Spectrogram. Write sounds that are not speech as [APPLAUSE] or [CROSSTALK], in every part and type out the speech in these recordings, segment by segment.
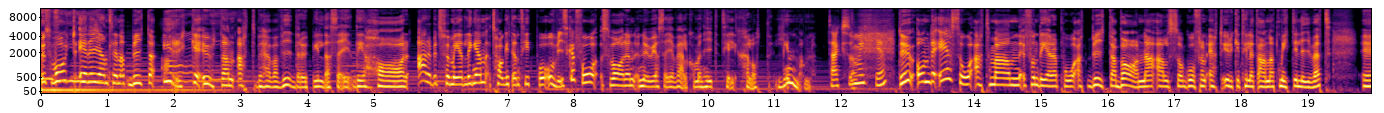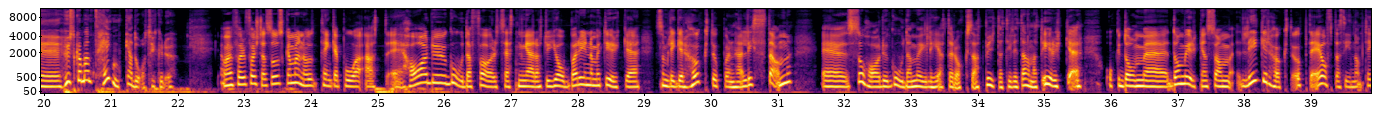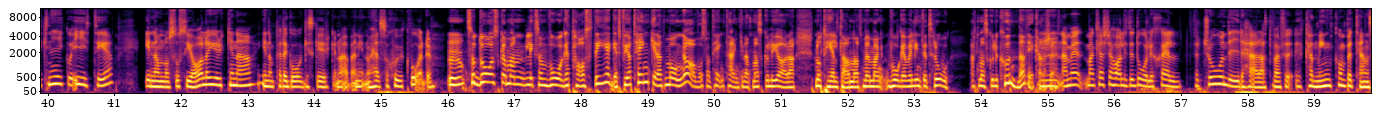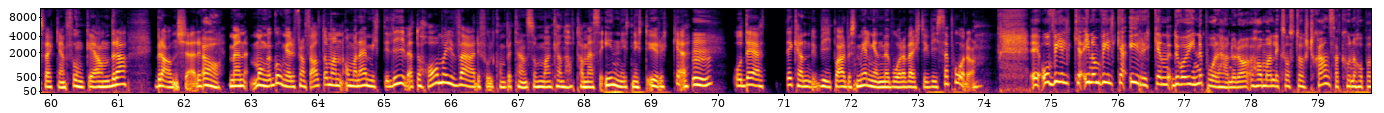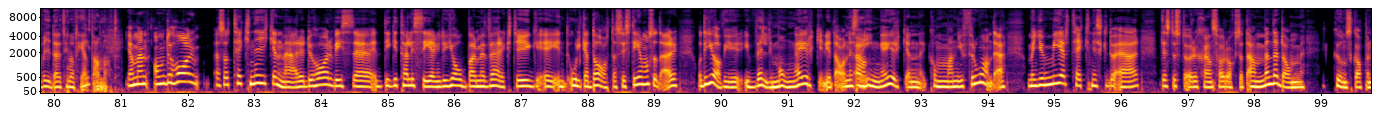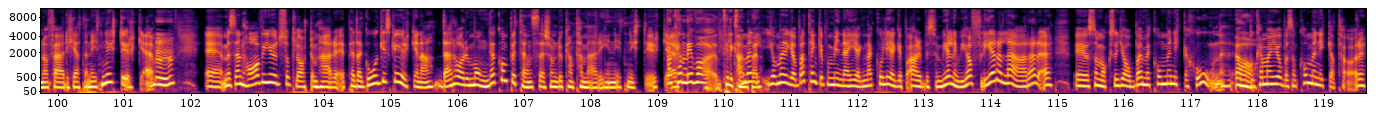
Hur svårt är det egentligen att byta yrke utan att behöva vidareutbilda sig? Det har Arbetsförmedlingen tagit en titt på och vi ska få svaren nu. Jag säger välkommen hit till Charlotte Lindman. Tack så mycket. Du, om det är så att man funderar på att byta bana, alltså gå från ett yrke till ett annat mitt i livet, eh, hur ska man tänka då tycker du? Ja, men för det första så ska man nog tänka på att eh, har du goda förutsättningar att du jobbar inom ett yrke som ligger högt upp på den här listan, Eh, så har du goda möjligheter också att byta till ett annat yrke. Och de, eh, de yrken som ligger högt upp, det är oftast inom teknik och IT, inom de sociala yrkena, inom pedagogiska yrken och även inom hälso och sjukvård. Mm, så då ska man liksom våga ta steget. För jag tänker att många av oss har tänkt tanken att man skulle göra något helt annat, men man vågar väl inte tro att man skulle kunna det kanske? Mm, nej, men man kanske har lite dålig självförtroende i det här, att varför kan min kompetens verkligen funka i andra branscher? Ja. Men många gånger, framförallt om man, om man är mitt i livet, då har man ju värdefull kompetens som man kan ta med sig in i ett nytt yrke. Mm. Och det, det kan vi på Arbetsförmedlingen med våra verktyg visa på. Då. Eh, och vilka, inom vilka yrken, du var ju inne på det här nu då, har man liksom störst chans att kunna hoppa vidare till något helt annat? Ja, men om du har alltså, tekniken med dig, du har viss eh, digitalisering, du jobbar med verktyg, eh, olika datasystem och sådär. Och det gör vi ju i väldigt många yrken idag. Nästan Ja. inga yrken kommer man ju ifrån det. Men ju mer teknisk du är, desto större chans har du också att använda de kunskaperna och färdigheterna i ett nytt yrke. Mm. Eh, Men sen har vi ju såklart de här pedagogiska yrkena. Där har du många kompetenser som du kan ta med dig in i ett nytt yrke. Vad kan det vara till Ja, exempel? men, ja, men jag bara tänker på mina egna kollegor på Arbetsförmedlingen. Vi har flera lärare eh, som också jobbar med kommunikation. Ja. Då kan man jobba som kommunikatör.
